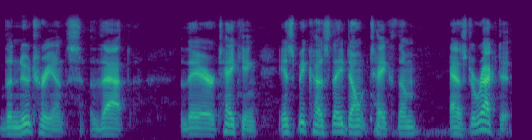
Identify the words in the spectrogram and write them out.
the nutrients that they're taking is because they don't take them as directed.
